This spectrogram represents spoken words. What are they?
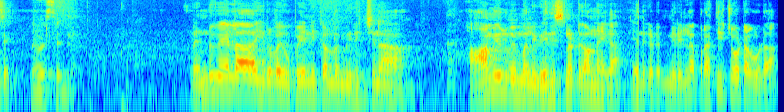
నమస్తే. నమస్తే. రెండు వేల ఇరవై ఉప ఎన్నికల్లో మీరు ఇచ్చిన హామీలు మిమ్మల్ని వేధిస్తున్నట్టుగా ఉన్నాయిగా. ఎందుకంటే మీరు వెళ్ళిన ప్రతి చోట కూడా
